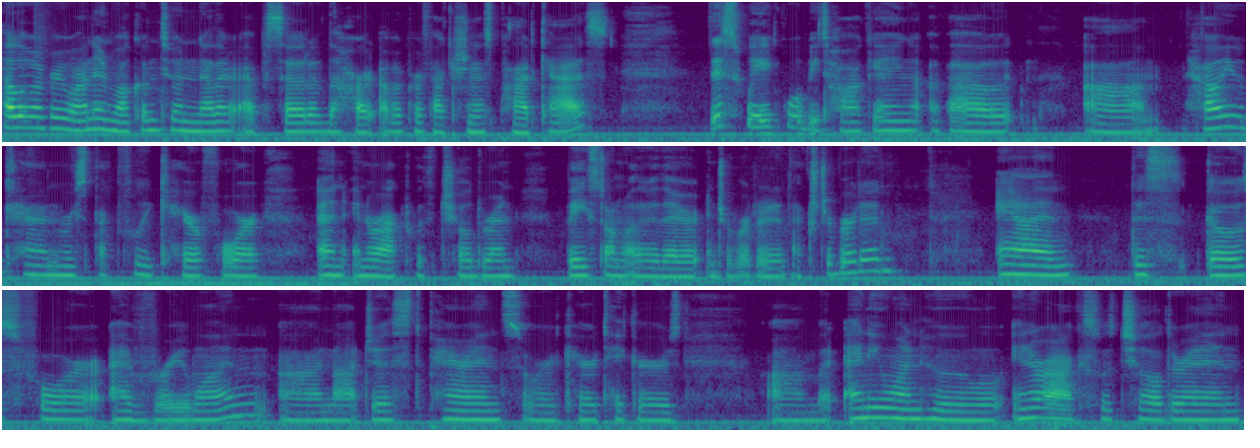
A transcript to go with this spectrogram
Hello, everyone, and welcome to another episode of the Heart of a Perfectionist podcast. This week, we'll be talking about um, how you can respectfully care for and interact with children based on whether they're introverted and extroverted. And this goes for everyone, uh, not just parents or caretakers, um, but anyone who interacts with children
